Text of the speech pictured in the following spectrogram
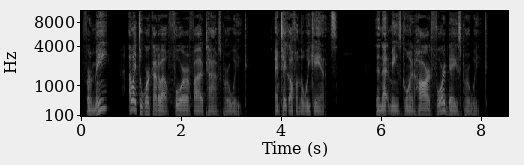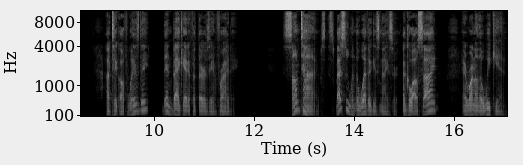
For me, I like to work out about four or five times per week and take off on the weekends. Then that means going hard four days per week. I take off Wednesday, then back at it for Thursday and Friday. Sometimes, especially when the weather gets nicer, I go outside and run on the weekend,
